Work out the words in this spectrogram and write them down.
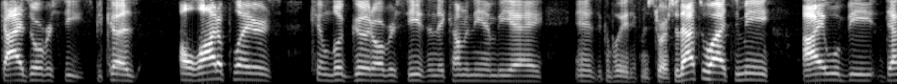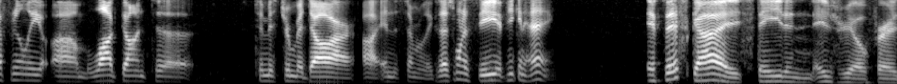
guys overseas because a lot of players can look good overseas and they come to the NBA and it's a completely different story. So that's why, to me, I will be definitely um, locked on to to Mr. Madar uh, in the summer league because I just want to see if he can hang. If this guy stayed in Israel for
